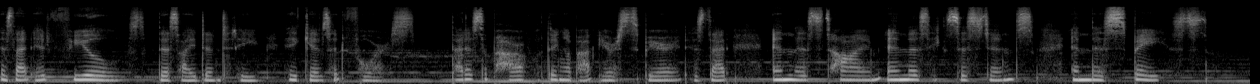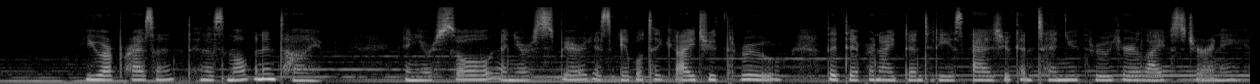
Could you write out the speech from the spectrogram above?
is that it fuels this identity, it gives it force. That is the powerful thing about your spirit is that in this time, in this existence, in this space, you are present in this moment in time, and your soul and your spirit is able to guide you through the different identities as you continue through your life's journey.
